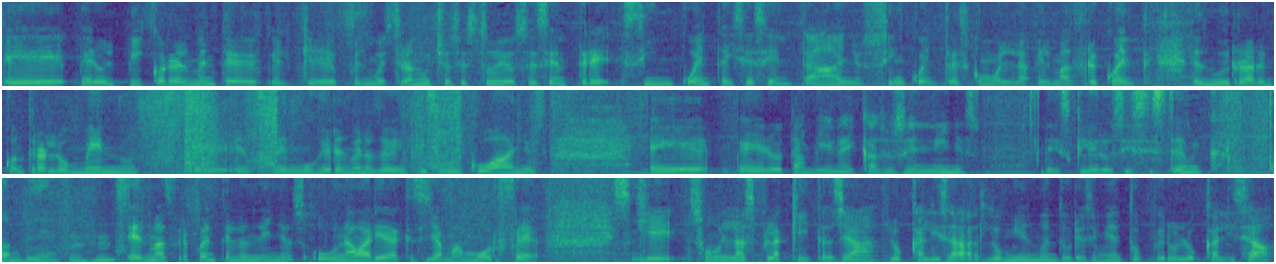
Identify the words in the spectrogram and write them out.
Eh, pero el pico realmente, el que pues muestran muchos estudios, es entre 50 y 60 años. 50 es como el, más frecuente. Es muy raro encontrarlo menos eh, en, mujeres menos de 25 años, eh, pero también hay casos en niños de esclerosis sistémica. También. Es más frecuente en los niños o una variedad que se llama morfea, que son las plaquitas ya localizadas. Lo mismo endurecimiento, pero localizado.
